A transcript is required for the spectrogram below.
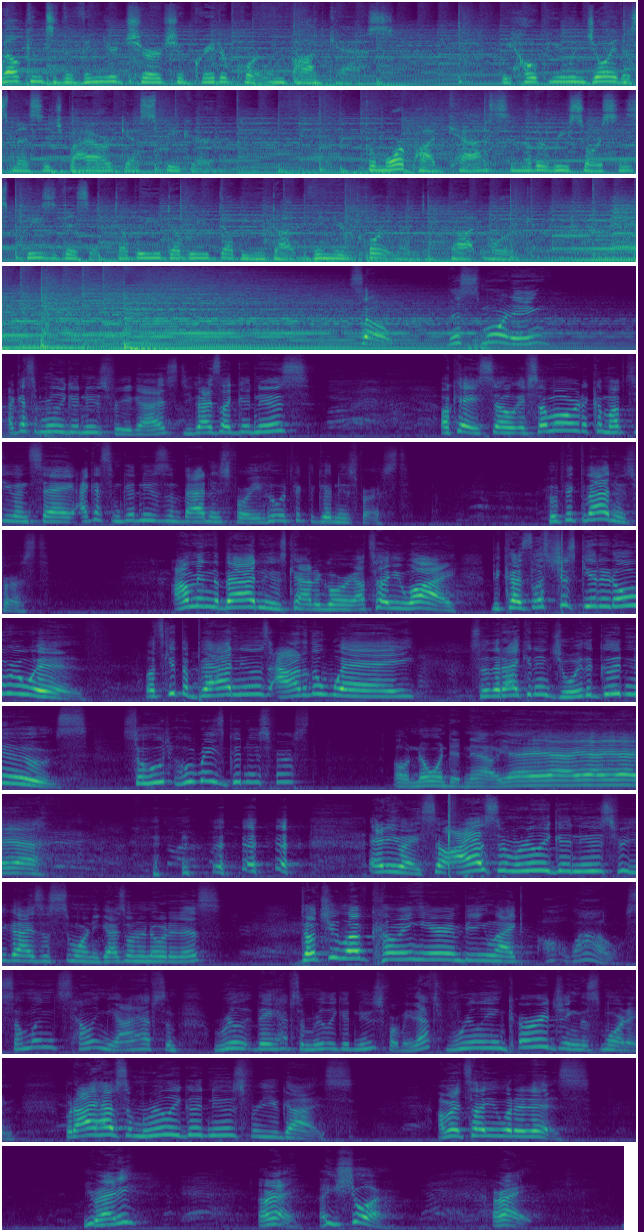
Welcome to the Vineyard Church of Greater Portland podcast. We hope you enjoy this message by our guest speaker. For more podcasts and other resources, please visit www.vineyardportland.org. So, this morning, I got some really good news for you guys. Do you guys like good news? Okay, so if someone were to come up to you and say, I got some good news and bad news for you, who would pick the good news first? Who would pick the bad news first? I'm in the bad news category. I'll tell you why. Because let's just get it over with. Let's get the bad news out of the way so that I can enjoy the good news. So, who, who raised good news first? Oh, no one did now. Yeah, yeah, yeah, yeah, yeah. anyway, so I have some really good news for you guys this morning. You guys want to know what it is? Don't you love coming here and being like, "Oh wow, someone's telling me I have some really they have some really good news for me." That's really encouraging this morning. But I have some really good news for you guys. I'm going to tell you what it is. You ready? All right. Are you sure? All right.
